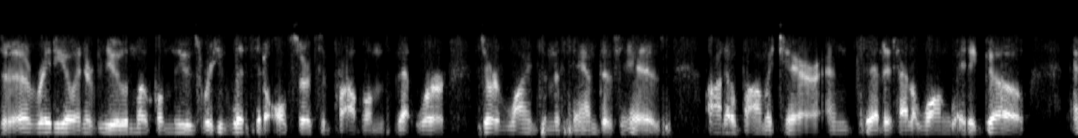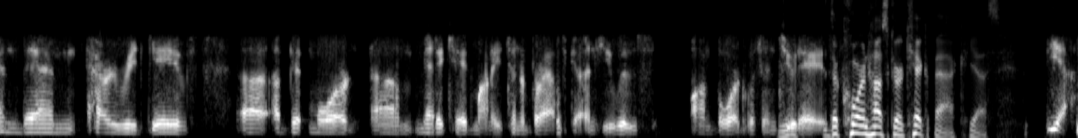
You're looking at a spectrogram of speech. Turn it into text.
a radio interview in local news where he listed all sorts of problems that were sort of lines in the sand of his on Obamacare and said it had a long way to go. And then Harry Reid gave uh, a bit more um, Medicaid money to Nebraska, and he was on board within two days. The Cornhusker kickback, yes. Yes.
